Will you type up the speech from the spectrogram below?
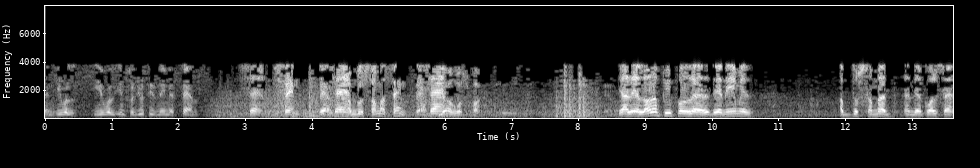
and he will introduce his name as Sam. Sam. Abdus Samad Sam. Yeah, there are a lot of people, uh, their name is Abdus Samad and they call سین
